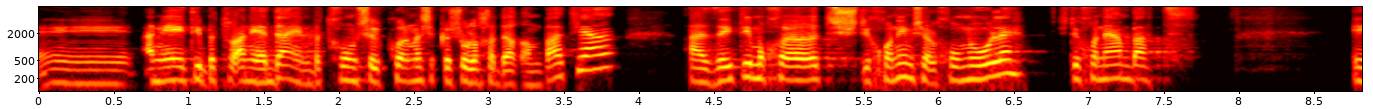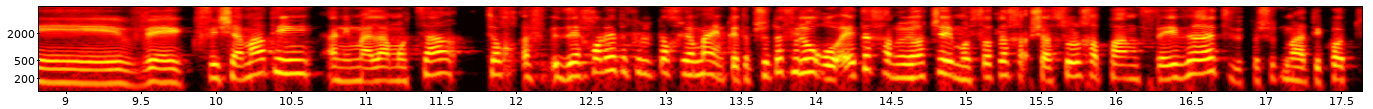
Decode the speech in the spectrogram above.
אה, אני הייתי, בת... אני עדיין בתחום של כל מה שקשור לחדר אמבטיה, אז הייתי מוכרת שטיחונים שהלכו מעולה, שטיחוני אמבט. וכפי שאמרתי, אני מעלה מוצר, תוך, זה יכול להיות אפילו תוך יומיים, כי אתה פשוט אפילו רואה את החנויות שהן עושות לך, שעשו לך פעם פייבורט, ופשוט מעתיקות,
